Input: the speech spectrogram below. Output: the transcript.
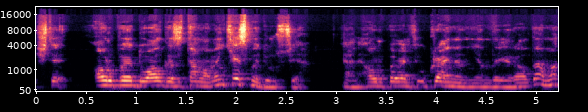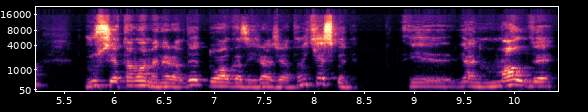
işte Avrupa'ya doğal gazı tamamen kesmedi Rusya. Yani Avrupa belki Ukrayna'nın yanında yer aldı ama Rusya tamamen herhalde doğal gaz ihracatını kesmedi. E, yani mal ve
